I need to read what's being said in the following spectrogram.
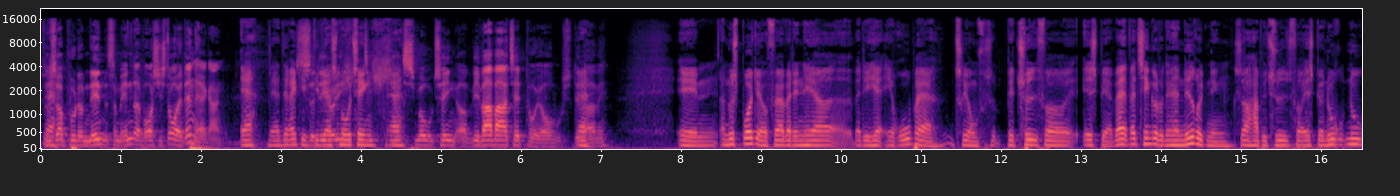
som ja. så putter den ind, som ændrer vores historie den her gang. Ja, ja det er rigtigt, så de der små ting. De ja. små ting, og vi var bare tæt på i Aarhus, det ja. var vi. Øhm, og nu spurgte jeg jo før, hvad, den her, hvad det her Europa-triumf betød for Esbjerg. Hvad, hvad tænker du, den her nedrykning så har betydet for Esbjerg? Nu, nu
